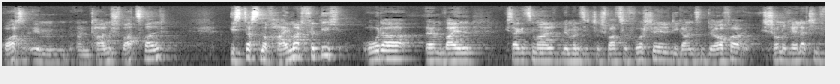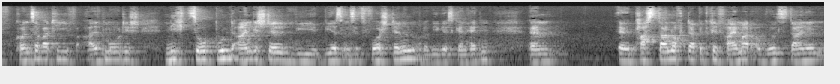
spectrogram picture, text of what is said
Ort im einem Tal im Schwarzwald. Ist das noch Heimat für dich? Oder ähm, weil ich sage jetzt mal, wenn man sich den Schwarzen vorstellt, die ganzen Dörfer schon relativ konservativ, altmodisch, nicht so bunt eingestellt, wie wir es uns jetzt vorstellen oder wie wir es gern hätten. Ähm, äh, passt da noch der Begriff Heimat, obwohl es dein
